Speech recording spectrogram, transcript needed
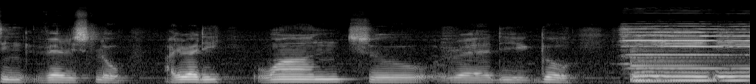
everything very slow. Are you ready? One, two, ready, go.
